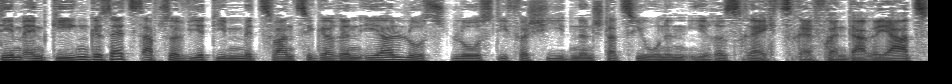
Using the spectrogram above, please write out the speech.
Dem entgegengesetzt absolviert die Mitzwanzigerin eher lustlos die verschiedenen Stationen ihres Rechtsreferendariats.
